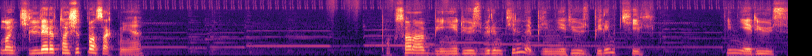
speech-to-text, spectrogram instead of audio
Ulan killeri taşıtmasak mı ya? Baksana abi 1700 birim kil ne? 1700 birim kil. 1700.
